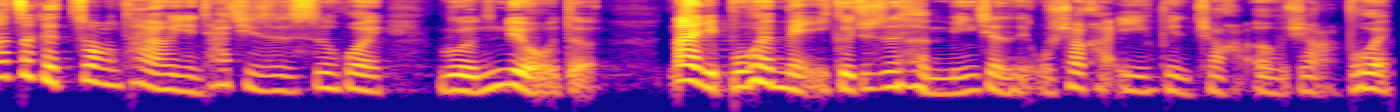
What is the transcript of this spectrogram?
那这个状态而言，它其实是会轮流的。那也不会每一个就是很明显的，我刷卡一变刷卡二，我刷卡不会。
